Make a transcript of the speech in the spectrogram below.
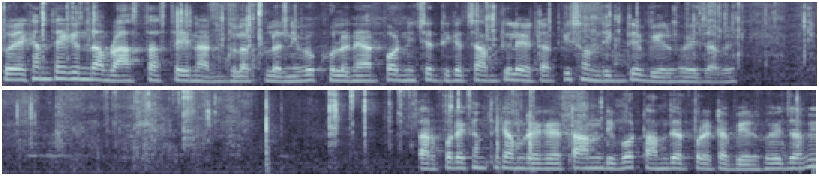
তো এখান থেকে কিন্তু আমরা আস্তে আস্তে এই নাটগুলো খুলে নিব। খুলে নেওয়ার পর নিচের দিকে চাপ দিলে এটা পিছন দিক দিয়ে বের হয়ে যাবে। তারপর এখান থেকে আমরা টান দিব। টান দেওয়ার পর এটা বের হয়ে যাবে।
